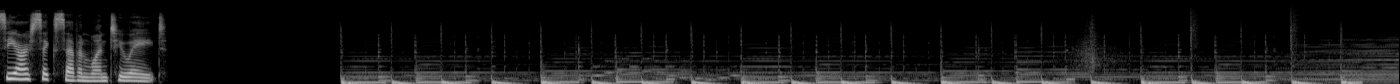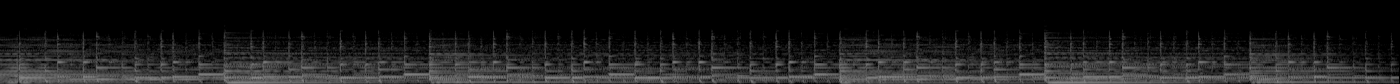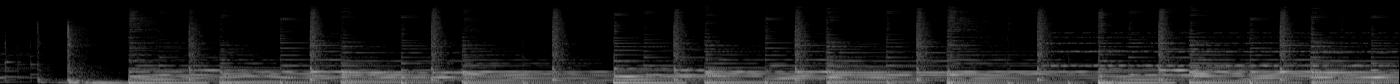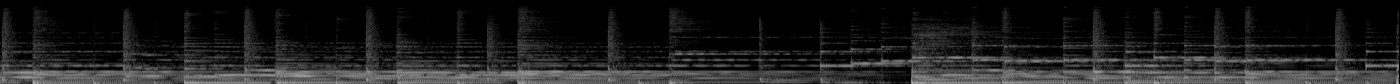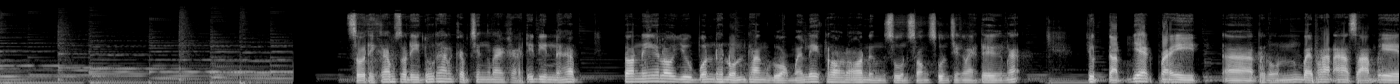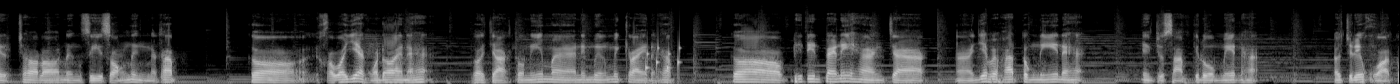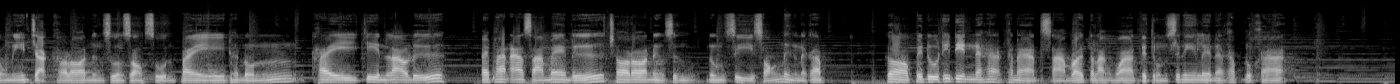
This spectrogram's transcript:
CR67128. สวัสดีครับ สวัสดีทุกท่านกับเชียงรายขายที่ดินนะครับ ตอนนี้เราอยู่บนถนนทางหลวงหมายเลขทร1020เชียงรายเดิงนะ จุดตัดแยกไปถนนบายพาส R3A ชร1421นะครับ ก็ขอว่าแยกหัวดอยนะฮะ ก็จากตรงนี้มาในเมืองไม่ไกลนะครับ ก็ที่ดินแปลงนี้ห่างจากแยกบายพาสตรงนี้นะฮะ1.3กิโลเมตรฮะเราจะเลี้ยวขวาตรงนี้จากทร1020ไปถนนไทยจีนลาวหรือ ไปพาดอาสามแม่หรือชรหนึ่งซึ่งหนึ่งสี่สองหนึ่งนะครับ ก็ไปดูที่ดินนะฮะขนาด 300 ตารางวาติดถนนเส้นนี้เลยนะครับ ลูกค้า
